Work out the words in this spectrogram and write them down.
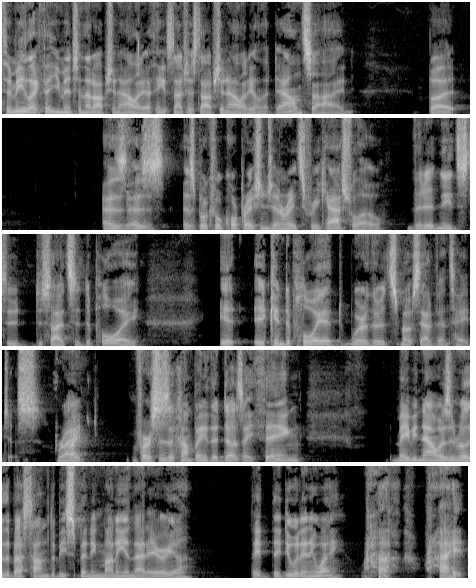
to me, like that, you mentioned that optionality. I think it's not just optionality on the downside, but as as as Brookfield Corporation generates free cash flow that it needs to decides to deploy, it it can deploy it where it's most advantageous, right? right? Versus a company that does a thing, maybe now isn't really the best time to be spending money in that area. They they do it anyway, right?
